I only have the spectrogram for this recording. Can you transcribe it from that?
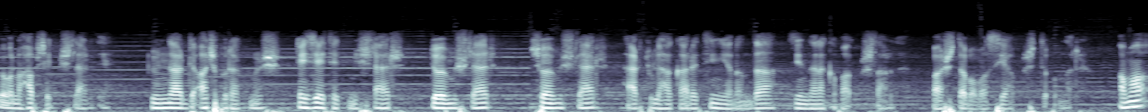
ve onu hapsetmişlerdi. Günlerde aç bırakmış, eziyet etmişler, dövmüşler, sövmüşler, her türlü hakaretin yanında zindana kapatmışlardı. Başta babası yapmıştı bunları. Ama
